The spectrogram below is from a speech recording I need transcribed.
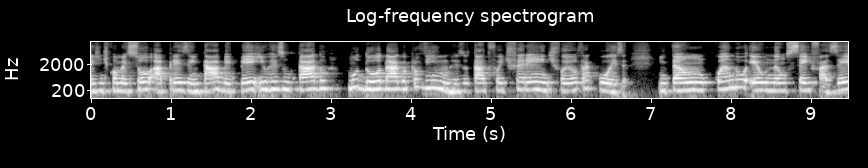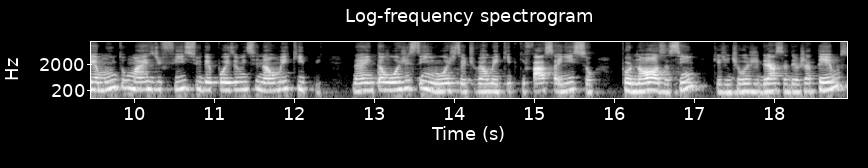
a gente começou a apresentar a BP e o resultado mudou da água para o vinho, o resultado foi diferente, foi outra coisa. Então, quando eu não sei fazer, é muito mais difícil depois eu ensinar uma equipe, né? Então, hoje sim, hoje se eu tiver uma equipe que faça isso por nós, assim, que a gente hoje, graças a Deus, já temos,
